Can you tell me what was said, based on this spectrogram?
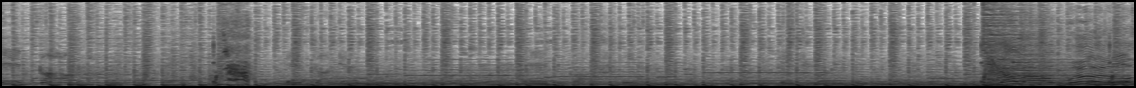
Edgar. Edgar geldi. Edgar. YOLO! Woo!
